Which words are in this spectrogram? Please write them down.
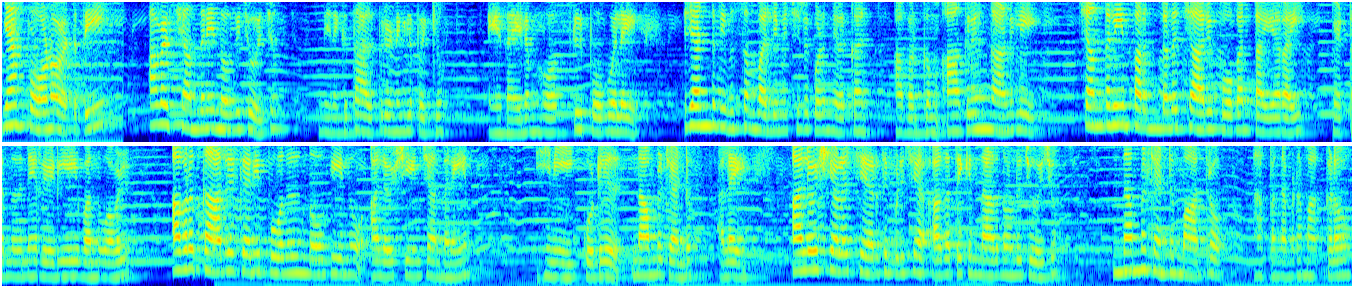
ഞാൻ പോണോ ഏട്ടത്തി? അവൾ ചന്ദനെ നോക്കി ചോദിച്ചു. നിനക്ക് താല്പര്യമുണ്ടെങ്കിൽ പൊയ്ക്കോ. ഏതായാലും ഹോസ്റ്റലിൽ പോകുമല്ലേ? രണ്ട് ദിവസം വല്യമിച്ചിട്ട് കൂടെ നിൽക്കാൻ അവർക്കും ആഗ്രഹം കാണില്ലേ? ചന്ദനയും പറഞ്ഞതോടെ ചാരു പോകാൻ തയ്യാറായി. പെട്ടെന്ന് തന്നെ റെഡിയായി വന്നു അവൾ. അവർ കാറിൽ കയറി പോകുന്നത് നോക്കിയിരുന്നു അലോഷിയും ചന്ദനയും. ഇനി ഈ കൂട്ടിൽ നമ്മൾ രണ്ടും അല്ലേ? അലോഷി അവളെ ചേർത്തി പിടിച്ച് അകത്തേക്ക് നടന്നുകൊണ്ട് ചോദിച്ചു നമ്മൾ രണ്ടും മാത്രോ? അപ്പം നമ്മുടെ മക്കളോ?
